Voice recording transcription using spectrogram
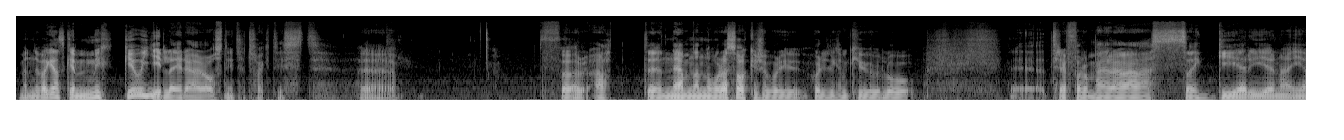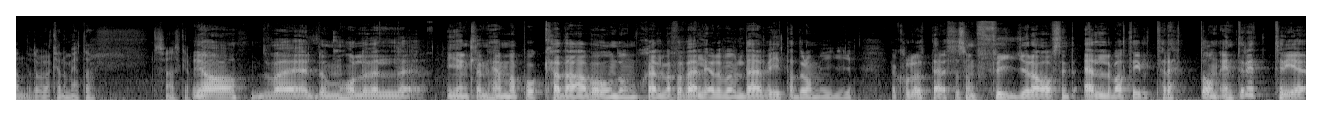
Men det var ganska mycket att gilla i det här avsnittet faktiskt. Eh, för att eh, nämna några saker så var det ju var det liksom kul att eh, träffa de här eh, Saigerierna igen, eller vad kan de heta? Svenska. Ja, var, eh, de håller väl eh, egentligen hemma på Kadavo om de själva får välja. Det var väl där vi hittade dem i, jag kollade upp där, säsong 4 avsnitt 11 till 13. Är inte det tre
